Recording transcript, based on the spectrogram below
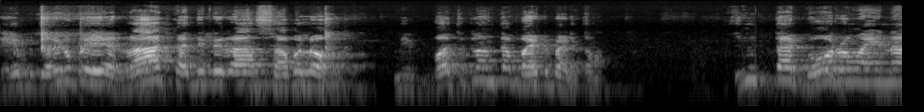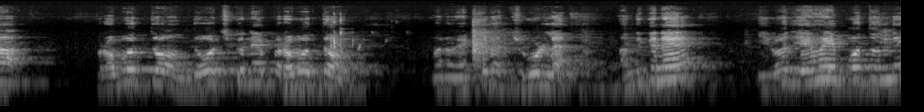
రేపు జరగబోయే రా కదిలిరా సభలో మీ బతుకులంతా బయట పెడతాం. ఇంత ఘోరమైన ప్రభుత్వం దోచుకునే ప్రభుత్వం మనం ఎక్కడ చూడలే. అందుకనే ఈరోజు ఏమైపోతుంది?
